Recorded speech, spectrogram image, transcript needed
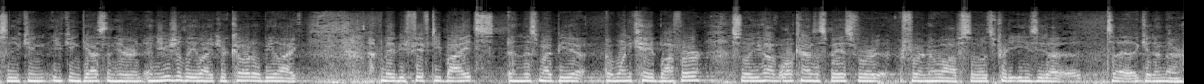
so you can you can guess in here. And, and usually, like your code will be like maybe 50 bytes, and this might be a, a 1K buffer. So you have all kinds of space for for no ops. So it's pretty easy to to get in there.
